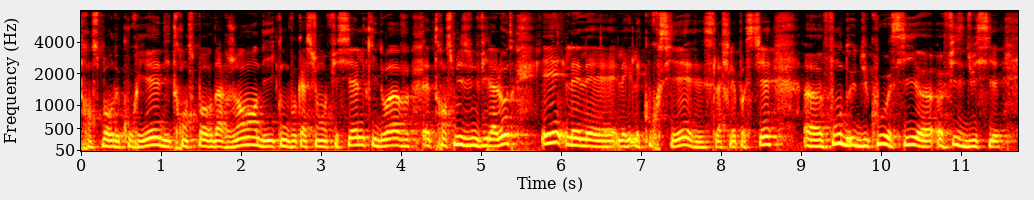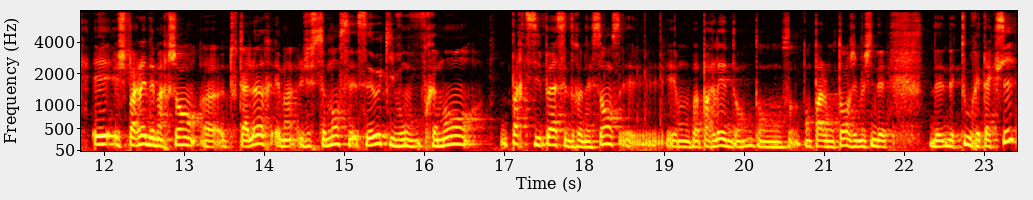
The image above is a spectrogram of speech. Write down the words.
transport de courrier, dit transport d'argent, dit convocation officielle qui doivent être transmises d'une ville à l'autre. Et les, les, les, coursiers, slash les postiers, euh, font du coup aussi euh, office d'huissier. Et je parlais des marchands euh, tout à l'heure, et ben justement c'est eux qui vont vraiment participer à cette renaissance, et, on va parler dans, pas longtemps, j'imagine, des, tours et taxis,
